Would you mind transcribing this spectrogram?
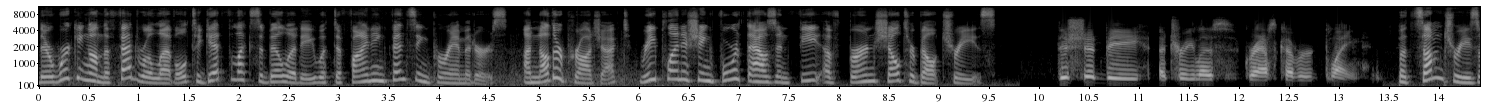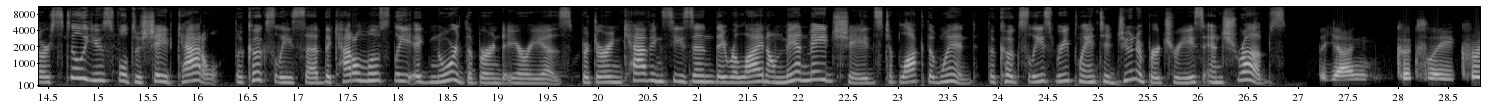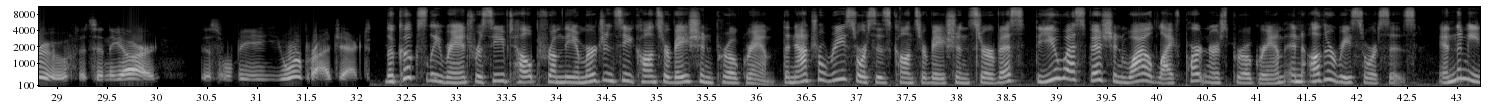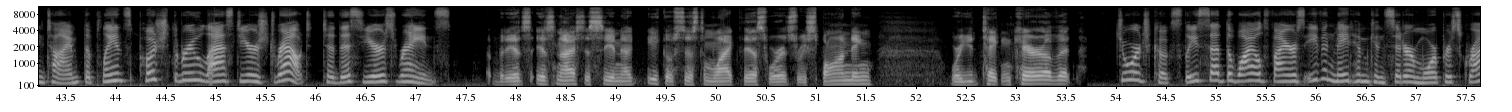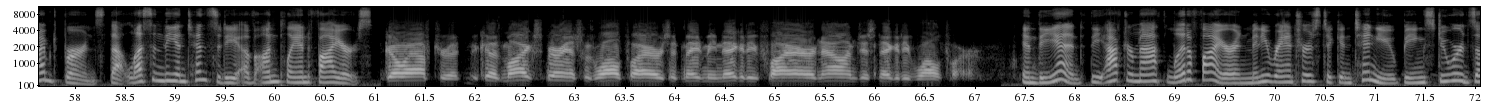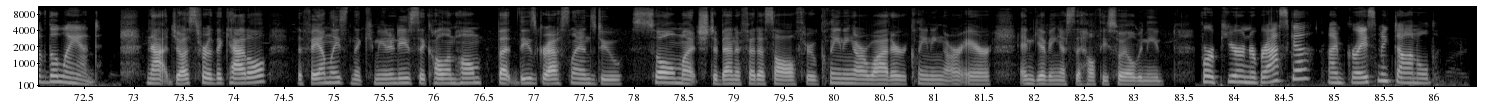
They're working on the federal level to get flexibility with defining fencing parameters. Another project, replenishing 4,000 feet of burned shelter belt trees. This should be a treeless, grass covered plain. But some trees are still useful to shade cattle. The Cooksleys said the cattle mostly ignored the burned areas, but during calving season, they relied on man made shades to block the wind. The Cooksleys replanted juniper trees and shrubs. The young Cooksley crew that's in the yard. This will be your project. The Cooksley Ranch received help from the Emergency Conservation Program, the Natural Resources Conservation Service, the U.S. Fish and Wildlife Partners Program, and other resources. In the meantime, the plants pushed through last year's drought to this year's rains. But it's, it's nice to see an ecosystem like this where it's responding, where you're taking care of it, George Cooksley said the wildfires even made him consider more prescribed burns that lessen the intensity of unplanned fires. Go after it because my experience with wildfires had made me negative fire. Now I'm just negative wildfire. In the end, the aftermath lit a fire in many ranchers to continue being stewards of the land not just for the cattle, the families and the communities that call them home, but these grasslands do so much to benefit us all through cleaning our water, cleaning our air, and giving us the healthy soil we need. For Pure Nebraska, I'm Grace McDonald.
